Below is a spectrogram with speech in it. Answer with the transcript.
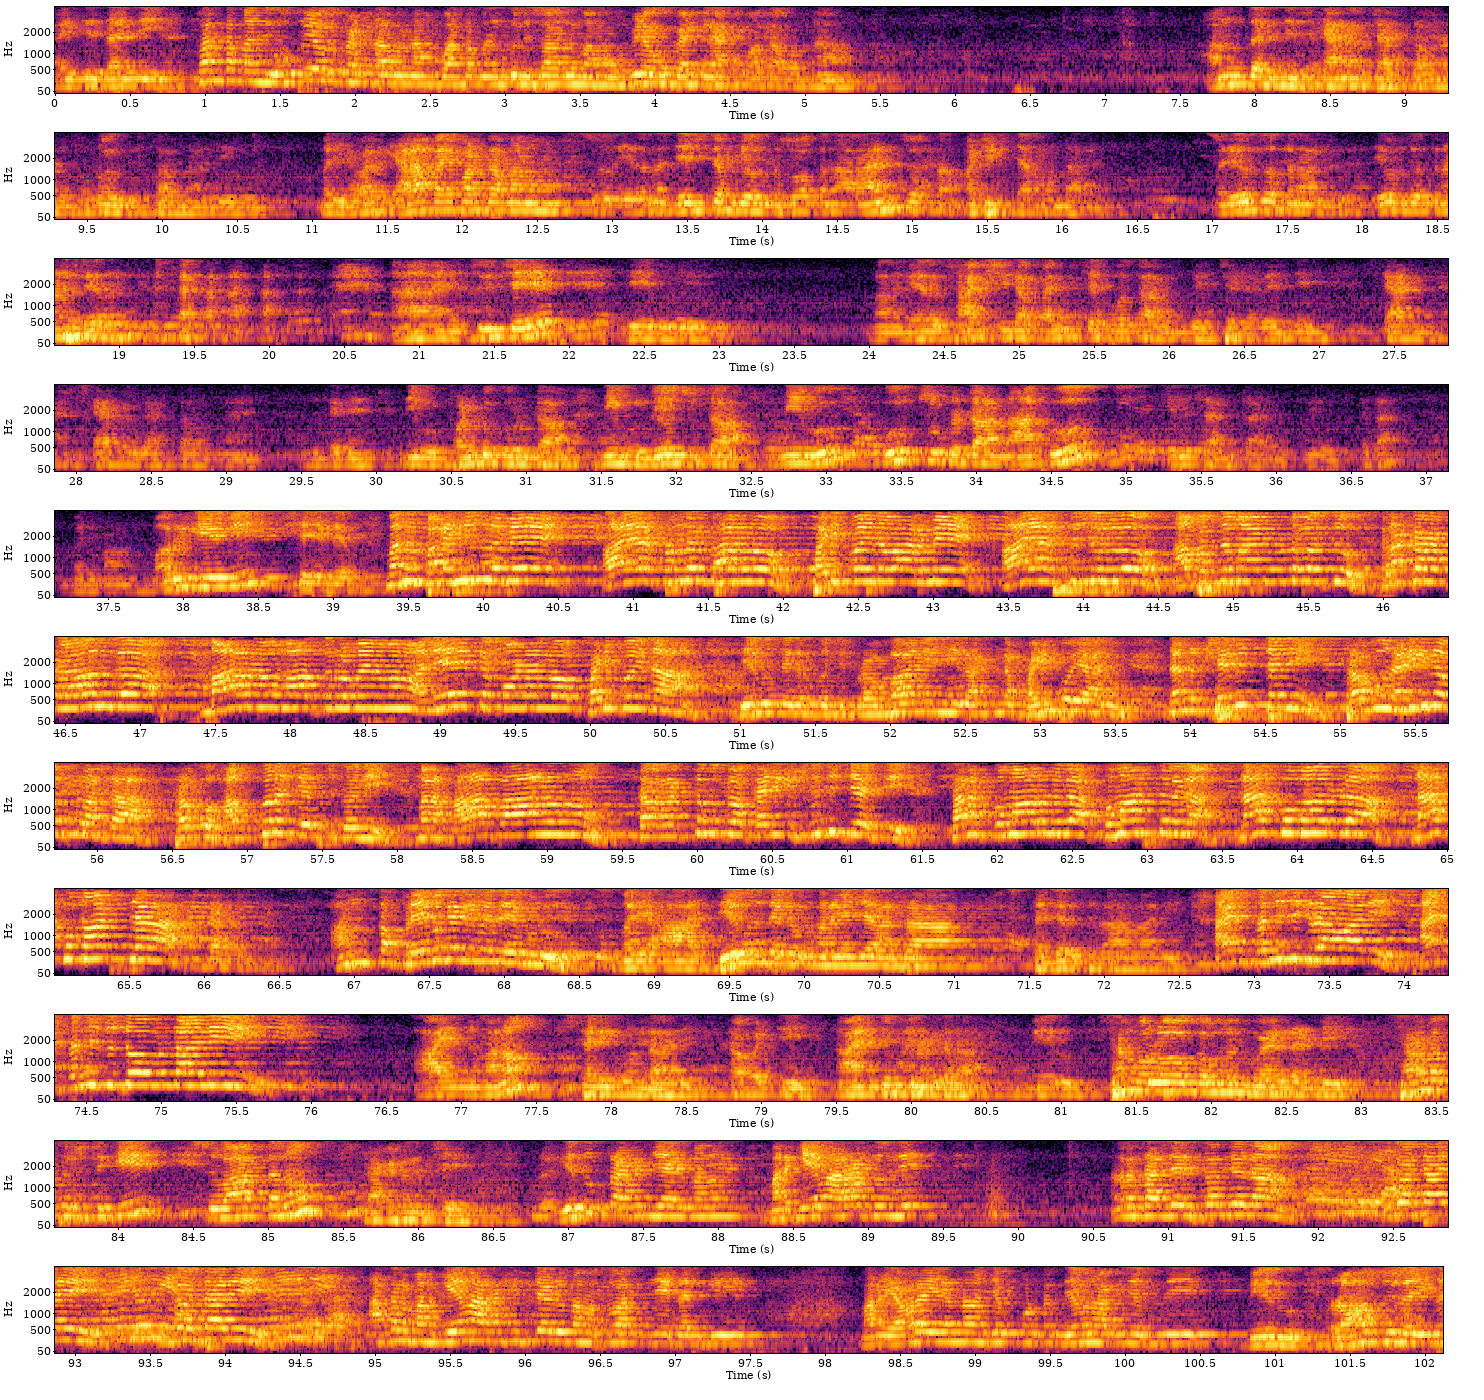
అయితే దాన్ని కొంతమంది ఉపయోగపెడతా ఉన్నాం కొంతమంది కొన్నిసార్లు మనం ఉపయోగపెట్టలేకపోతా ఉన్నాం. అందరినీ స్కానర్ చేస్తా ఉన్నాడు ఫోటోలు తీస్తా ఉన్నాడు దేవుడు. మరి ఎవరికి ఎలా భయపడతాం మనం? ఎవరు ఏదన్నా చేసేటప్పుడు ఎవరిని చూస్తున్నారా అని చూస్తాం అటు ఇటు జనం ఉండాలని. మరి ఎవరు చూస్తున్నారు? దేవుడు చూస్తున్నాడు లేదా? ఆయన చూచే దేవుడు. మన మీద సాక్షిగా పంచభూతాలను పెంచాడు అవన్నీ స్కాన్ స్కానర్ చేస్తా ఉన్నాయి. అందుకనే నీవు పండుకునుట నీవు లేచుట నీవు కూర్చుండుట నాకు తెలుసు అంటాడు దేవుడు కదా. మరి మనం మరుగేమి చేయలేము మనం బలహీనమే ఆయా సందర్భాలలో పడిపోయిన వారమే. ఆయా స్థితుల్లో అబద్ధమాడి అనేక కోణాల్లో పడిపోయినా దేవుని దగ్గరకు వచ్చి ప్రభా నేను ఈ రకంగా పడిపోయాను. నన్ను క్షమించని ప్రభువుని అడిగినప్పుడు అంట ప్రభు హక్కున చేర్చుకొని మన పాపాలను తన రక్తముతో కడిగి శుద్ధి చేసి తన కుమారులుగా కుమార్తెలుగా నా కుమారుడా నా కుమార్తె అంటాడు అంత ప్రేమ కలిగిన దేవుడు. మరి ఆ దేవుని దగ్గరకు మనం ఏం చేయాలంట? దగ్గరకు రావాలి. ఆయన సన్నిధికి రావాలి. ఆయన సన్నిధితో ఉండాలి. ఆయన్ని మనం కలిగి ఉండాలి. కాబట్టి ఆయన చెప్తున్నాడు కదా మీరు సర్వలోకములకు వెళ్ళండి. సర్వ సృష్టికి సువార్తను ప్రకటన చేయండి. ఎందుకు ప్రకటన చేయాలి మనం? మనకేం అర్హత ఉంది? అందరూ సర్దేస్తాం కదా? ఇంకోసారి ఇంకోసారి. అసలు మనకేం అర్హత ఇచ్చాడు మనం స్వార్థ చేయడానికి మనం ఎవరై ఉన్నామని చెప్పుకుంటాం దేవుని వాక్యం చెప్తుంది మీరు రాజులైన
